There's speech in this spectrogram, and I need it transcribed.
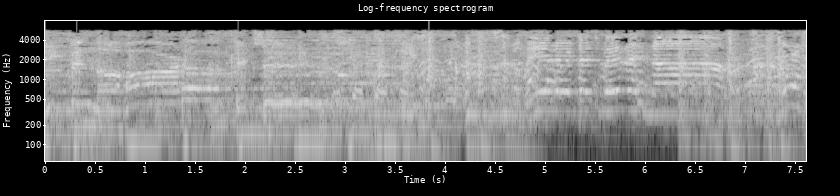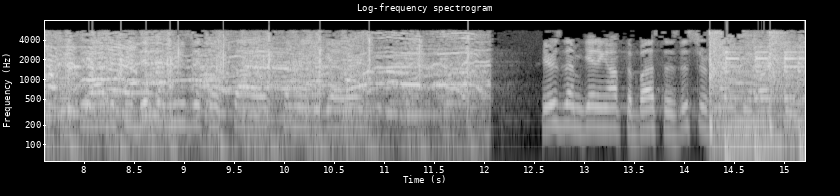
deep in the heart of Texas. You see obviously different musical styles coming together. Here's them getting off the buses. This just reminds me of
